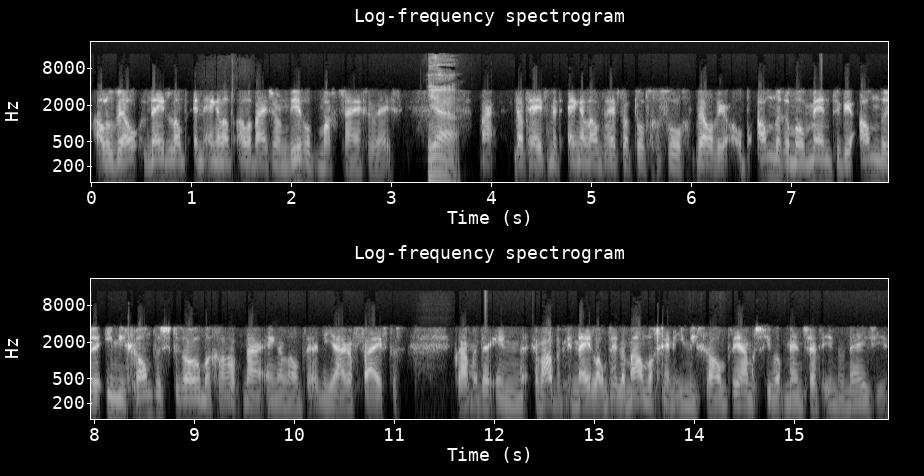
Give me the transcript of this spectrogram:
Alhoewel Nederland en Engeland allebei zo'n wereldmacht zijn geweest. Ja. Maar dat heeft met Engeland heeft dat tot gevolg wel weer op andere momenten weer andere immigrantenstromen gehad naar Engeland. Hè. In de jaren 50 kwamen er in, we hadden in Nederland helemaal nog geen immigranten. Ja, misschien wat mensen uit Indonesië.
